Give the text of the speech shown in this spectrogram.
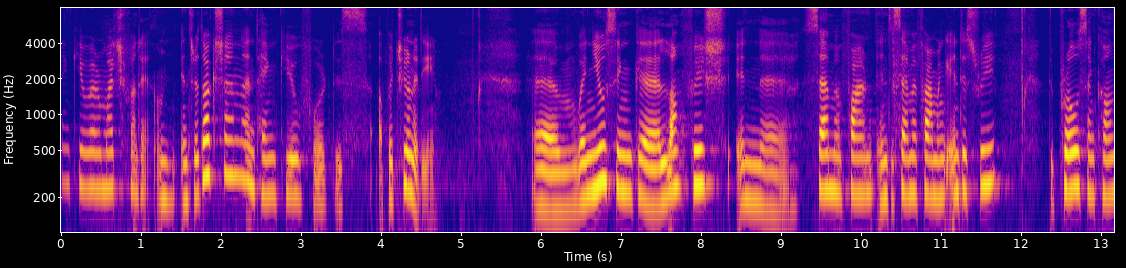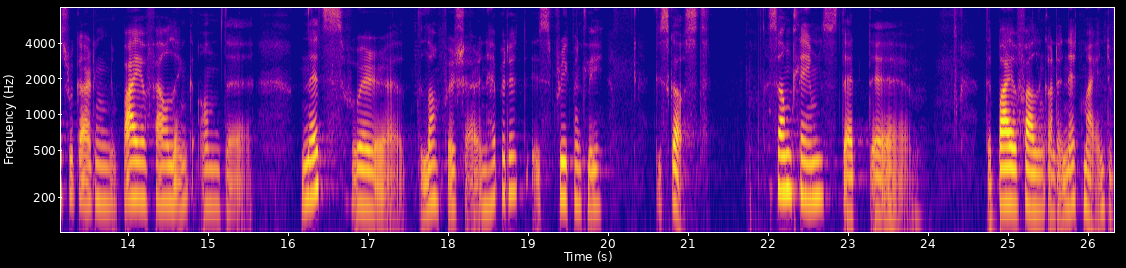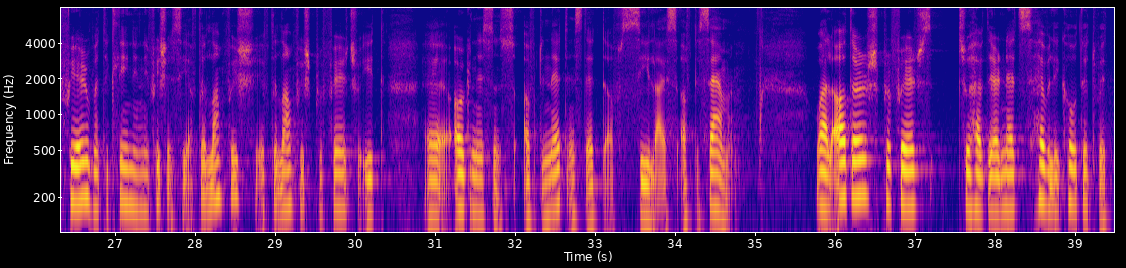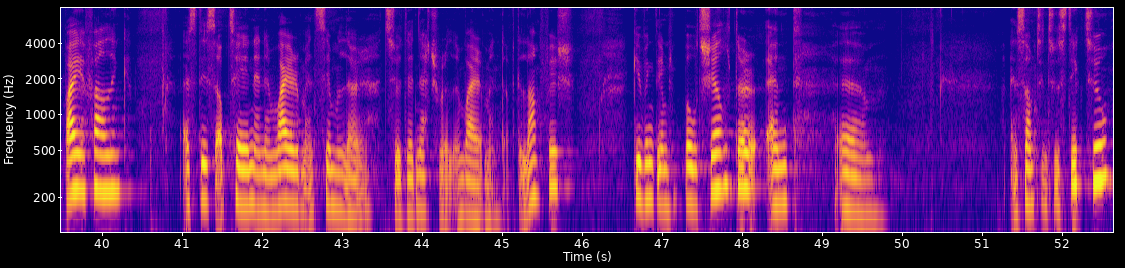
Thank you very much for the um, introduction and thank you for this opportunity. Um, when using uh, lumpfish in, uh, salmon farm, in the salmon farming industry, the pros and cons regarding biofouling on the nets where uh, the lumpfish are inhabited is frequently discussed. Some claims that uh, the biofouling on the net might interfere with the cleaning efficiency of the lumpfish if the lumpfish prefer to eat uh, organisms of the net instead of sea lice of the salmon, while others prefer to have their nets heavily coated with biofouling, as this obtain an environment similar to the natural environment of the lumpfish, giving them both shelter and, um, and something to stick to,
